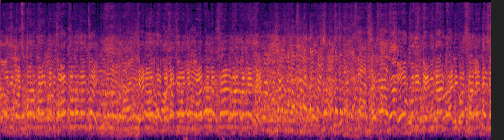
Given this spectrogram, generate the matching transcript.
कोणी बसणार नाही त्यांनी बाहेर चालला जायचंय. ज्यांना बसायचं नाही त्यांनी बाहेर चालला सरळ बाहेर चालला जायचंय. जो कोणी ठेवीदार खाली बसणार नाही त्यांनी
